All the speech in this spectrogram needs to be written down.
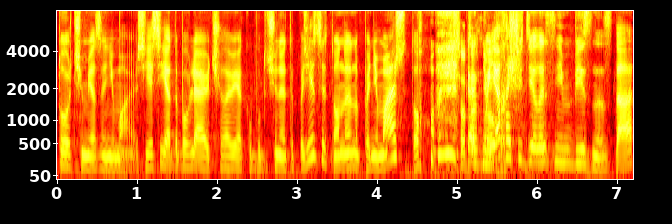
то, чем я занимаюсь. Если я добавляю человека, будучи на этой позиции, то он, наверное, понимает, что, что как бы, я хочешь. хочу делать с ним бизнес, да,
